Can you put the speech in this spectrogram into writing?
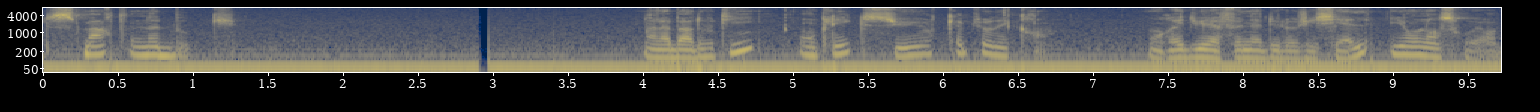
Smart Notebook. Dans la barre d'outils, on clique sur Capture d'écran. On réduit la fenêtre du logiciel et on lance Word.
